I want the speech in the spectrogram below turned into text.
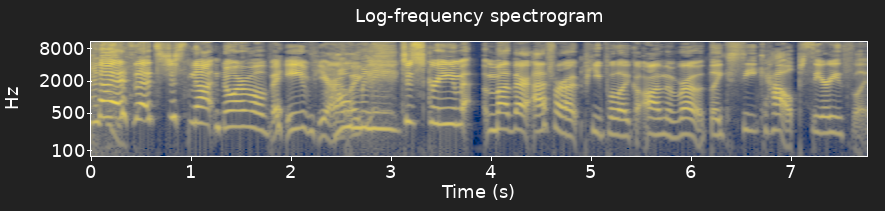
because that's just not normal behavior. How like, many- to scream mother effer at people like on the road? Like seek help seriously.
